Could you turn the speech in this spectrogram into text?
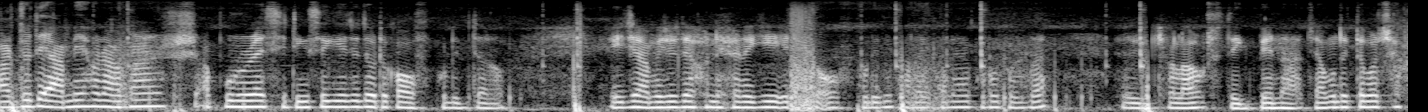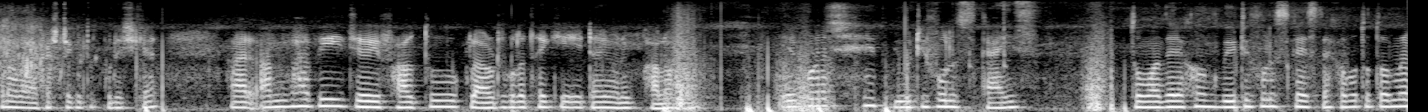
আর যদি আমি এখন আবার পুনরায় সেটিংসে গিয়ে যদি ওটাকে অফ করে দিতে পারো এই যে আমি যদি এখন এখানে গিয়ে এটাকে অফ করে দিই, তাহলে এখানে কোনো তোমরা ক্লাউডস দেখবে না। যেমন দেখতে পাচ্ছ, এখন আমার আকাশটা কিন্তু পরিষ্কার। আর আমি ভাবি যে ওই ফালতু ক্লাউডসগুলো থেকে এটাই অনেক ভালো হয়। এরপর আছে বিউটিফুল স্কাইস তোমাদের এখন বিউটিফুল স্কাইস দেখাবো, তো তোমরা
